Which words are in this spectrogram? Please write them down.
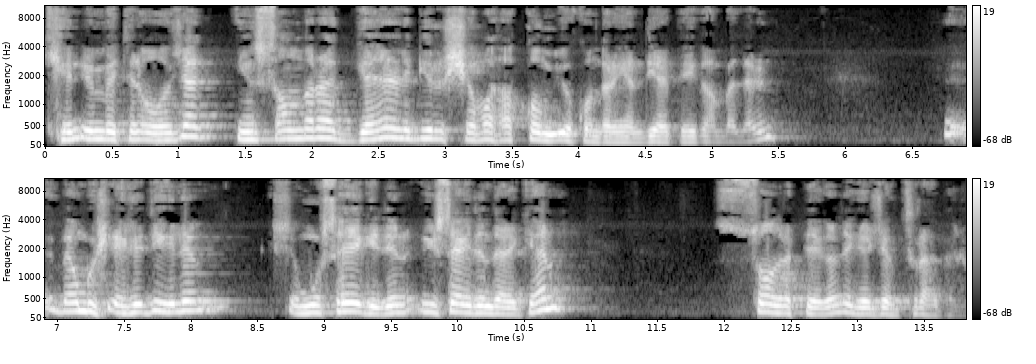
kendi ümmetine olacak insanlara genel bir şefaat hakkı olmuyor onların yani diğer peygamberlerin. Ben bu iş ehli değilim. İşte Musa'ya gidin, İsa'ya gidin derken sonra peygamber gelecek tıra böyle.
